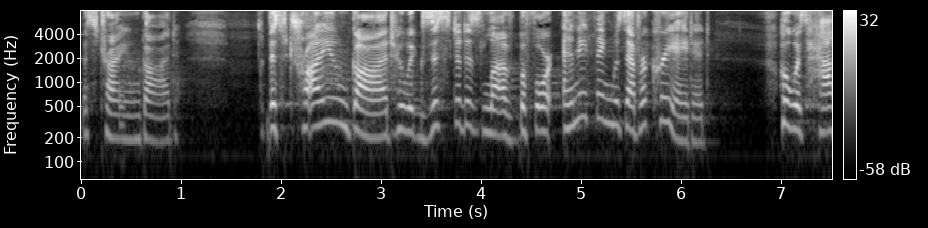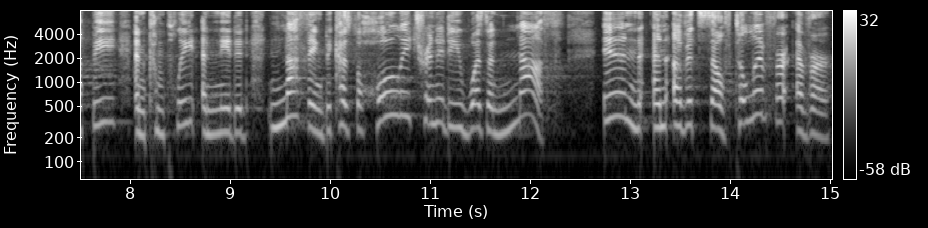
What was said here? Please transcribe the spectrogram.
this triune God. This triune God who existed as love before anything was ever created, who was happy and complete and needed nothing because the Holy Trinity was enough in and of itself to live forever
